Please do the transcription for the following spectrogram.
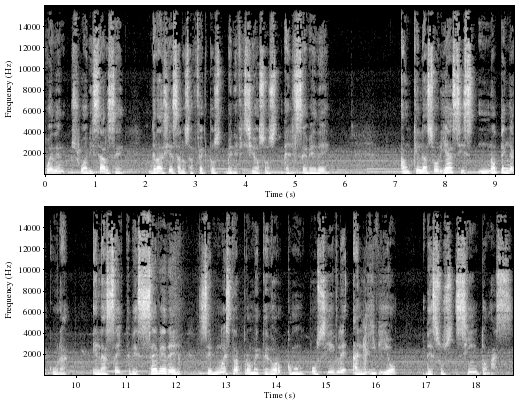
pueden suavizarse gracias a los efectos beneficiosos del CBD. Aunque la psoriasis no tenga cura, el aceite de CBD se muestra prometedor como un posible alivio de sus síntomas.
